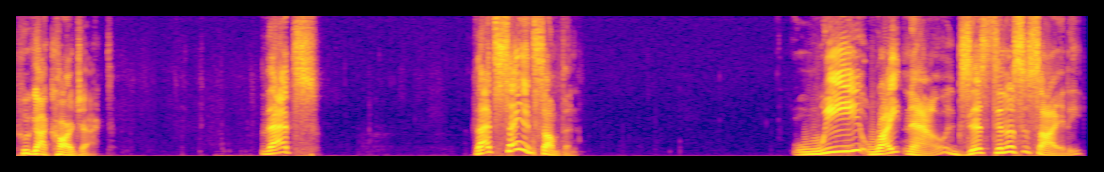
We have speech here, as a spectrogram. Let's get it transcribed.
who got carjacked. That's that's saying something. We right now exist in a society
